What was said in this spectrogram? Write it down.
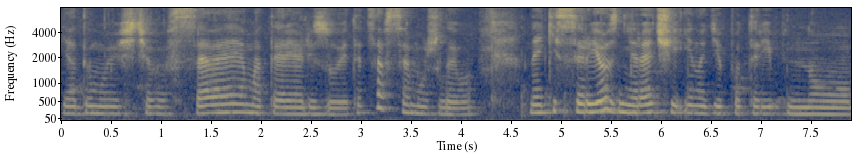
Я думаю, що ви все матеріалізуєте. Це все можливо. На якісь серйозні речі іноді потрібно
